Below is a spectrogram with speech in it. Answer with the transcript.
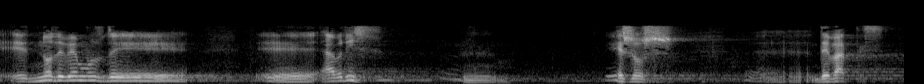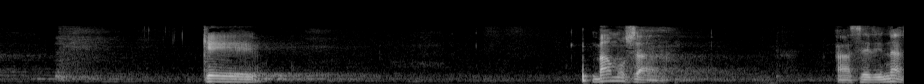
eh, no debemos de eh, abrir esos eh, debates que vamos a, serenar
